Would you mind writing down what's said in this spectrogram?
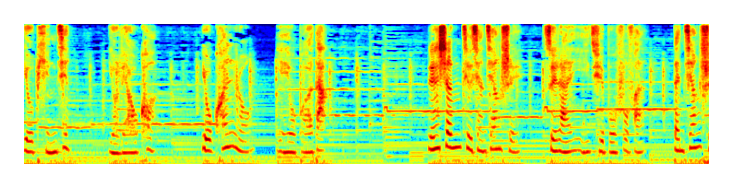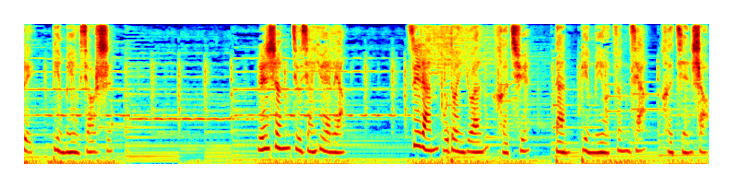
有平静，有辽阔，有宽容，也有博大。人生就像江水，虽然一去不复返，但江水并没有消失。人生就像月亮，虽然不断圆和缺，但并没有增加和减少。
